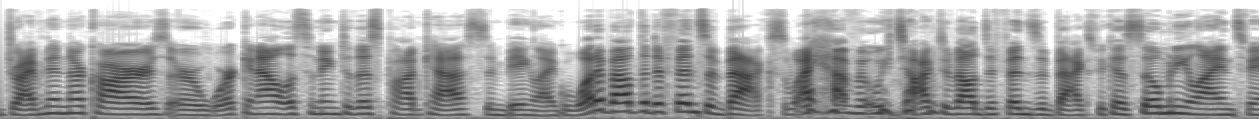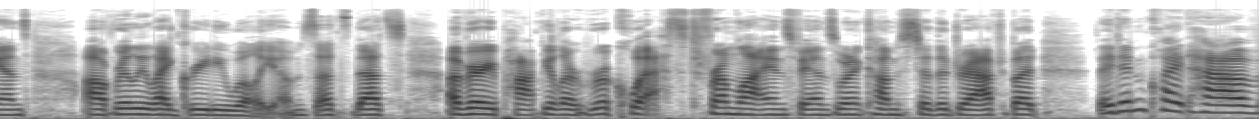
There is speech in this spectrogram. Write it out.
driving in their cars or working out listening to this podcast and being like, what about the defensive backs? Why haven't we talked about defensive backs? Because so many Lions fans uh, really like Greedy Williams. That's that's a very popular request from Lions fans when it comes to the draft. But they didn't quite have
